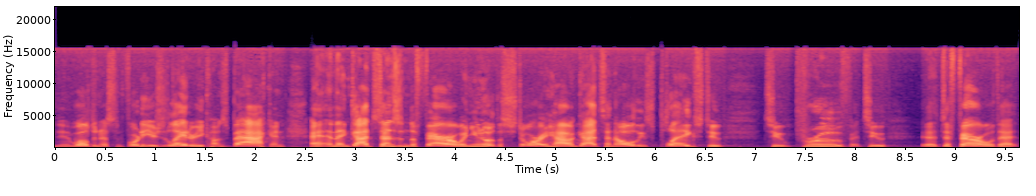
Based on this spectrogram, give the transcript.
the wilderness. And 40 years later, he comes back, and, and, then God sends him to Pharaoh. And you know the story how God sent all these plagues to, to prove to, uh, to Pharaoh that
